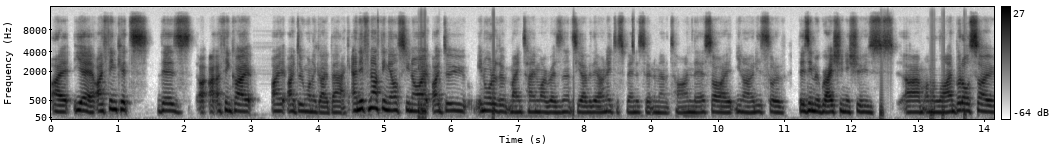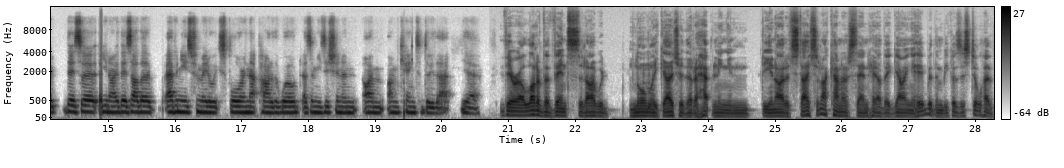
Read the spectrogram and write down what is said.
I yeah, I think it's there's I, I think I I, I do want to go back. And if nothing else, you know, I, I do, in order to maintain my residency over there, I need to spend a certain amount of time there. So I, you know, it is sort of, there's immigration issues um, on the line, but also there's a, you know, there's other avenues for me to explore in that part of the world as a musician. And I'm, I'm keen to do that. Yeah. There are a lot of events that I would normally go to that are happening in the United States, and I can't understand how they're going ahead with them because they still have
